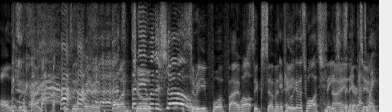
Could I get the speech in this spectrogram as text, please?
all over the place. It's just, wait, wait, That's one, the two, name of the show. Three, four, five, Well, six, seven, if you look at this wall, its faces nine, there, That's too. my ten.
